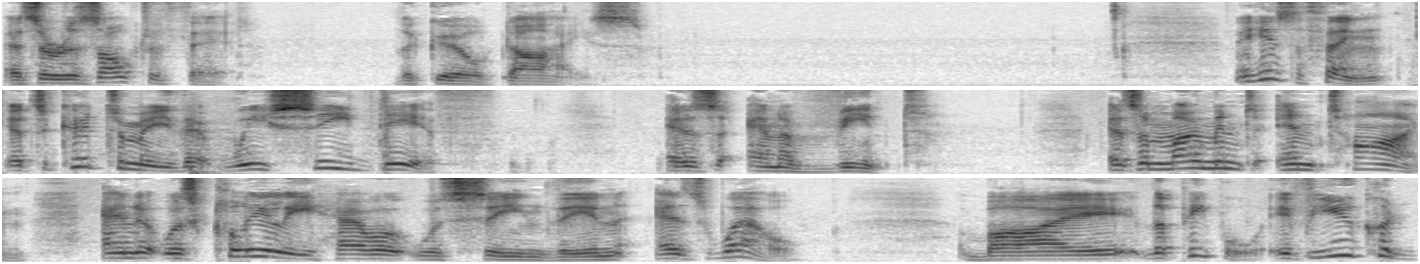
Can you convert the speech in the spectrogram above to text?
As a result of that, the girl dies. Now, here's the thing it's occurred to me that we see death as an event, as a moment in time, and it was clearly how it was seen then as well by the people. If you could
